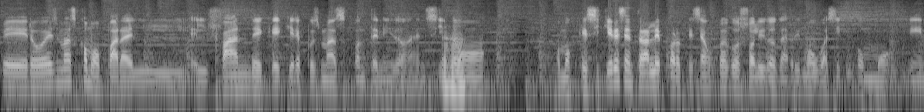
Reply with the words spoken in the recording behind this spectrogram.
pero es más como para el, fan de que quiere pues más contenido en sí. No, como que si quieres entrarle porque sea un juego sólido de ritmo o así, como que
